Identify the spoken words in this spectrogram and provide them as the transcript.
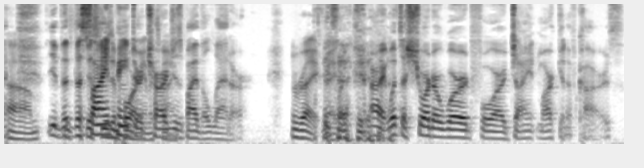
Um, Yeah, the, the sign painter charges by the letter. right, right. All right, what's a shorter word for giant market of cars?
